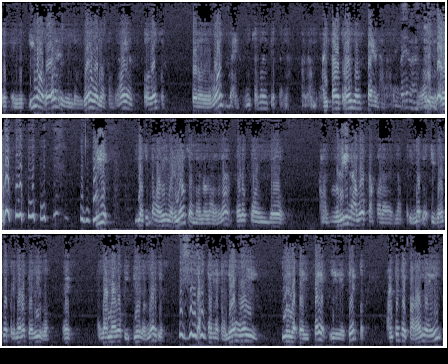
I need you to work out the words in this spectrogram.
Es el estilo ahora, el, los huevos, las agallas, todo eso. Pero de voz, bueno, muchas veces que pela. Ahí está otra vez, los pela. Y yo sí estaba muy nervioso, hermano, la verdad. Pero cuando abrí la boca para la primera, y es lo primero que digo, es, ya me hago pipí en los nervios. Que me salió muy, ni lo pensé, y es cierto, antes de pararme ahí,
